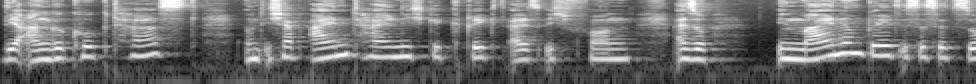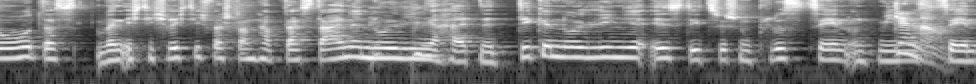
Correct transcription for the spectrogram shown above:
dir angeguckt hast. Und ich habe einen Teil nicht gekriegt, als ich von, also in meinem Bild ist es jetzt so, dass, wenn ich dich richtig verstanden habe, dass deine Nulllinie halt eine dicke Nulllinie ist, die zwischen plus 10 und minus genau. 10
